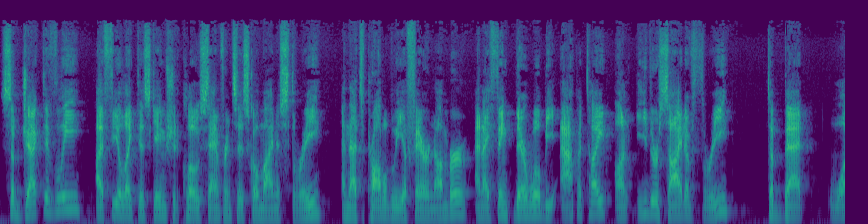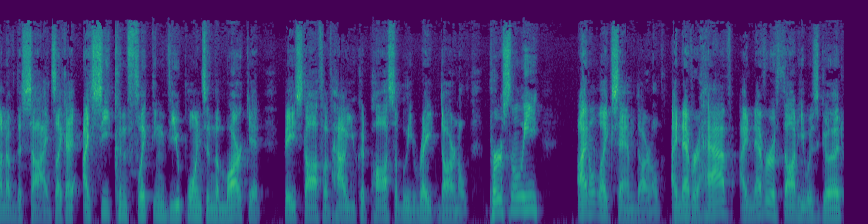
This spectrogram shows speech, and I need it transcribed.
Subjectively, I feel like this game should close San Francisco minus three, and that's probably a fair number. And I think there will be appetite on either side of three to bet one of the sides. Like I, I see conflicting viewpoints in the market based off of how you could possibly rate Darnold. Personally, I don't like Sam Darnold. I never have. I never have thought he was good.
